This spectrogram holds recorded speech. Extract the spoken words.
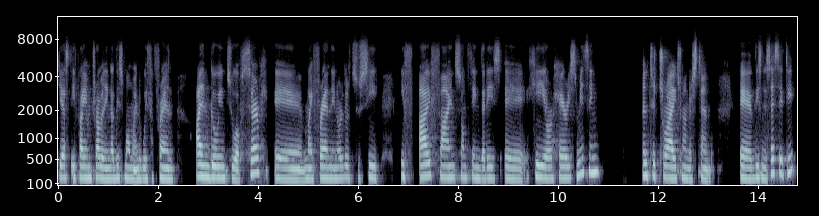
just if I am traveling at this moment with a friend, I'm going to observe uh, my friend in order to see if I find something that is uh, he or her is missing and to try to understand uh, this necessity.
